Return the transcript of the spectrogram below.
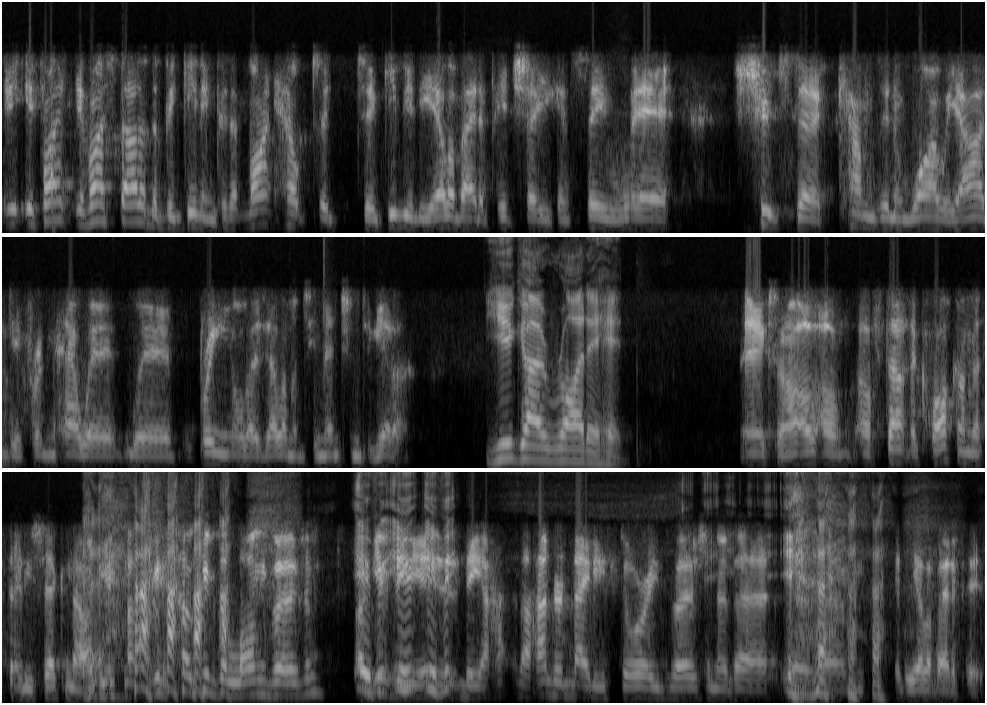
if I if I start at the beginning because it might help to to give you the elevator pitch so you can see where Shootsta comes in and why we are different and how we're we're bringing all those elements you mentioned together. You go right ahead. Excellent. I'll, I'll, I'll start the clock on the 30 second. I'll give, I'll give, I'll give the long version. I'll if, give the, if, the, the, the 180 stories version of, uh, of um, the elevator pitch.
